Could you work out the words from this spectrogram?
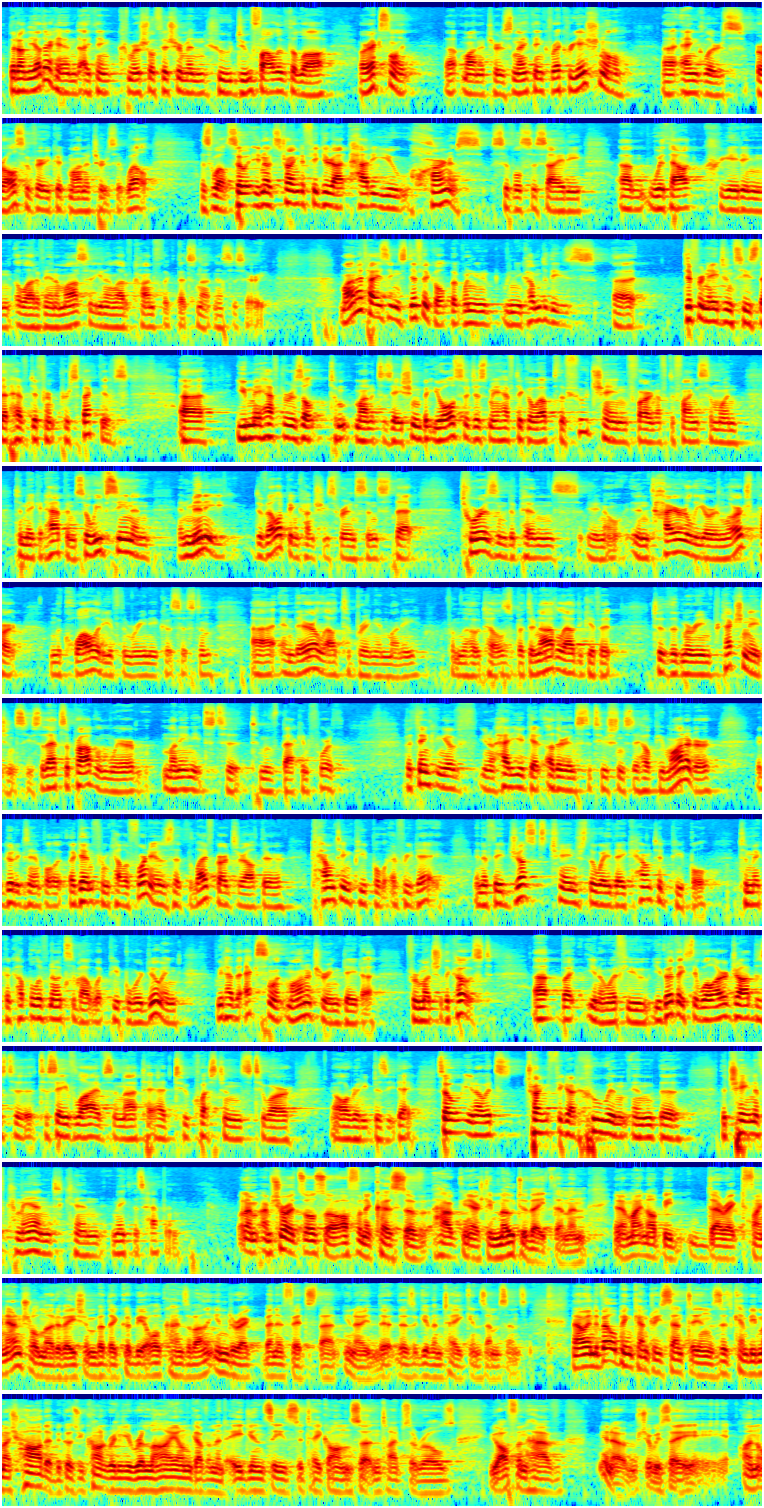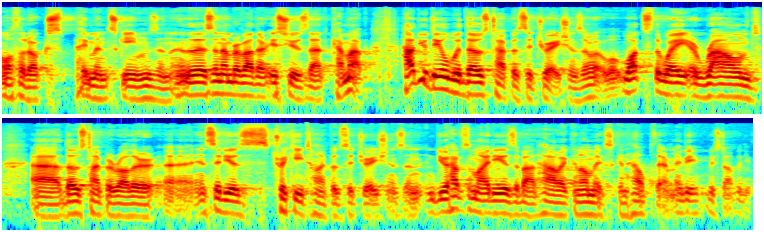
But on the other hand, I think commercial fishermen who do follow the law are excellent uh, monitors, and I think recreational anglers are also very good monitors as well. As well. So, you know, it's trying to figure out how do you harness civil society um, without creating a lot of animosity and a lot of conflict that's not necessary. Monetizing is difficult, but when you, when you come to these uh, different agencies that have different perspectives, uh, you may have to result to monetization, but you also just may have to go up the food chain far enough to find someone to make it happen. So we've seen in, in many developing countries, for instance, that tourism depends you know, entirely or in large part the quality of the marine ecosystem, uh, and they're allowed to bring in money from the hotels, but they're not allowed to give it to the Marine Protection Agency. So that's a problem where money needs to, to move back and forth. But thinking of, you know, how do you get other institutions to help you monitor, a good example, again from California, is that the lifeguards are out there counting people every day. And if they just changed the way they counted people to make a couple of notes about what people were doing, we'd have excellent monitoring data for much of the coast. Uh, but you know, if you, you go, they say, well, our job is to, to save lives and not to add two questions to our already busy day. So you know, it's trying to figure out who in, in the, the chain of command can make this happen. Well, I'm, I'm, sure it's also often a case of how can you actually motivate them, and you know, it might not be direct financial motivation, but there could be all kinds of indirect benefits that you know there's a give and take in some sense. Now, in developing country settings, it can be much harder because you can't really rely on government agencies to take on certain types of roles. You often have you know, should we say, unorthodox payment schemes, and, there's a number of other issues that come up. How do you deal with those type of situations? And what's the way around uh, those type of rather uh, insidious, tricky type of situations? And do you have some ideas about how economics can help there? Maybe we start with you.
